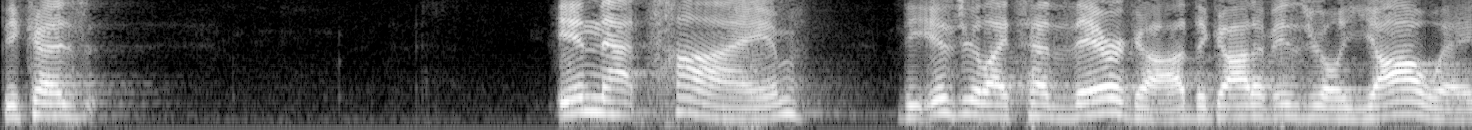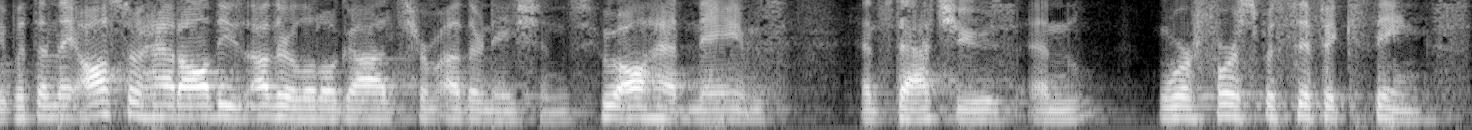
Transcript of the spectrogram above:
Because in that time, the Israelites had their God, the God of Israel, Yahweh, but then they also had all these other little gods from other nations who all had names and statues and were for specific things.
